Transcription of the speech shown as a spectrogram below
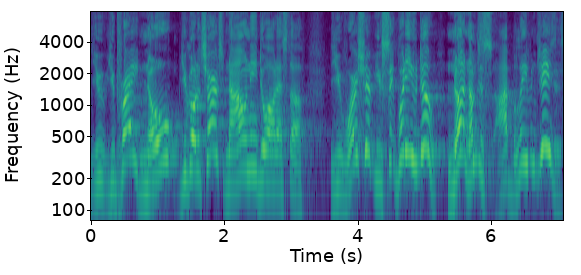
You, you pray? No. You go to church? No, I don't need to do all that stuff. Do you worship? You sing? What do you do? Nothing. I'm just, I believe in Jesus.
